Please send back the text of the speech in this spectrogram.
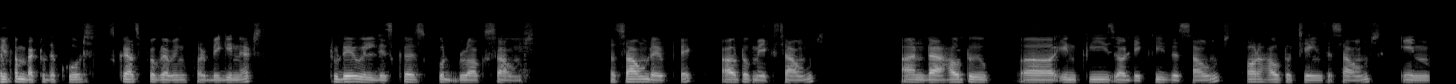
Welcome back to the course Scratch Programming for Beginners. Today we'll discuss code block sounds, the sound effect, how to make sounds, and uh, how to uh, increase or decrease the sounds or how to change the sounds in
